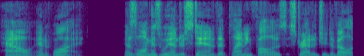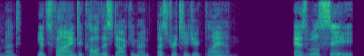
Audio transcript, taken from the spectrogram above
how, and why. As long as we understand that planning follows strategy development, it's fine to call this document a strategic plan. As we'll see,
